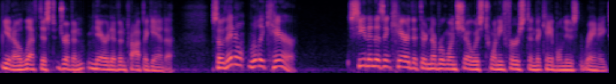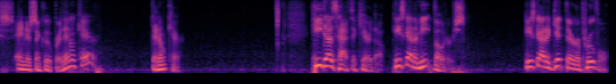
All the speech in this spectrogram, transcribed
you know leftist driven narrative and propaganda. So they don't really care. CNN doesn't care that their number one show is 21st in the cable news ratings, Anderson Cooper. They don't care. They don't care. He does have to care, though. He's got to meet voters, he's got to get their approval.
